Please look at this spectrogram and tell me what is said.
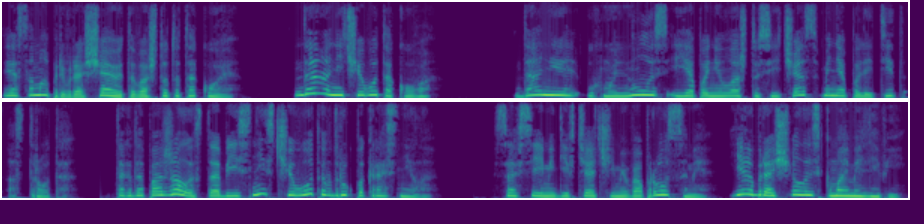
Я сама превращаю это во что-то такое. Да, ничего такого. Даниэль ухмыльнулась, и я поняла, что сейчас в меня полетит острота. Тогда, пожалуйста, объясни, с чего ты вдруг покраснела. Со всеми девчачьими вопросами я обращалась к маме Леви.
